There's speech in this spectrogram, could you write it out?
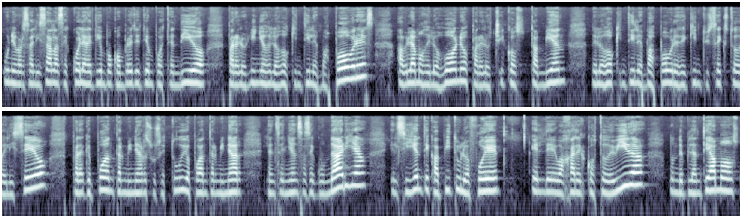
universalizar las escuelas de tiempo completo y tiempo extendido para los niños de los dos quintiles más pobres. Hablamos de los bonos para los chicos también de los dos quintiles más pobres de quinto y sexto de liceo, para que puedan terminar sus estudios, puedan terminar la enseñanza secundaria. El siguiente capítulo fue el de bajar el costo de vida, donde planteamos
